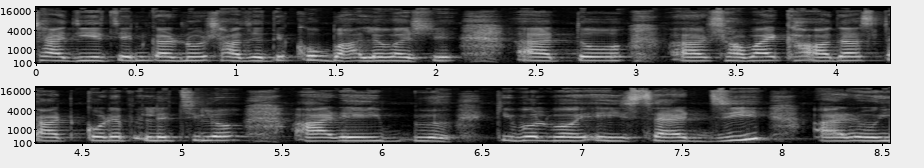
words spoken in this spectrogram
সাজিয়েছেন, কারণ ও সাজাতে খুব ভালোবাসে। তো সবাই খাওয়া দাওয়া স্টার্ট করে ফেলেছিল, আর এই, কি বলব, এই স্যারজি আর ওই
